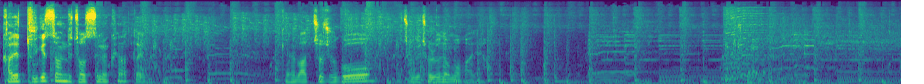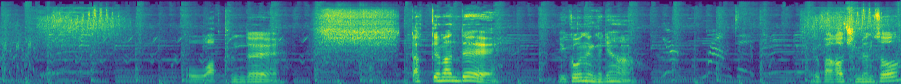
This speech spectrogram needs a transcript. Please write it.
가재 두개 썼는데 졌으면 큰일 났다 이거 걔네 맞춰주고 저기 절로 넘어가냐 오 아픈데. 따끔한데 이거는 그냥 이거 막아주면서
